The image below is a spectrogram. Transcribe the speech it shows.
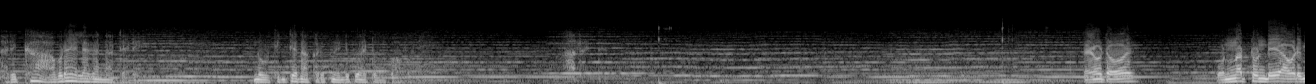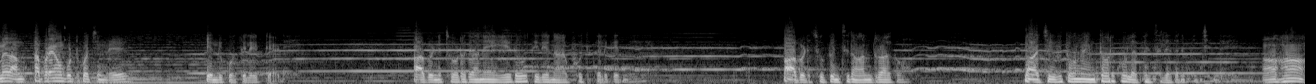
సరిగ్గా ఆవిడ ఎలాగన్నా డాడీ? నువ్వు తింటే నా కడుపు నిండిపోయినట్టుంది బాబు. ఏమిటో? ఉన్నట్టుండి ఆవిడ మీద అంత ప్రేమ పుట్టుకొచ్చింది. ఎందుకో తెలియదు డాడీ. ఆవిడ్ని చూడగానే ఏదో తెలియని అనుభూతి కలిగింది. ఆవిడ చూపించిన అనురాగం నా జీవితంలో ఇంతవరకు లభించలేదనిపించింది. ఆహా.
